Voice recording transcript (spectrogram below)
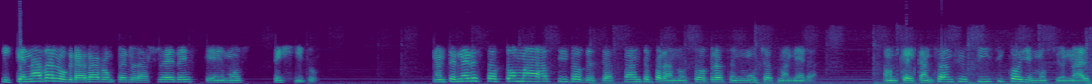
y que nada logrará romper las redes que hemos tejido. Mantener esta toma ha sido desgastante para nosotras en muchas maneras, aunque el cansancio físico y emocional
